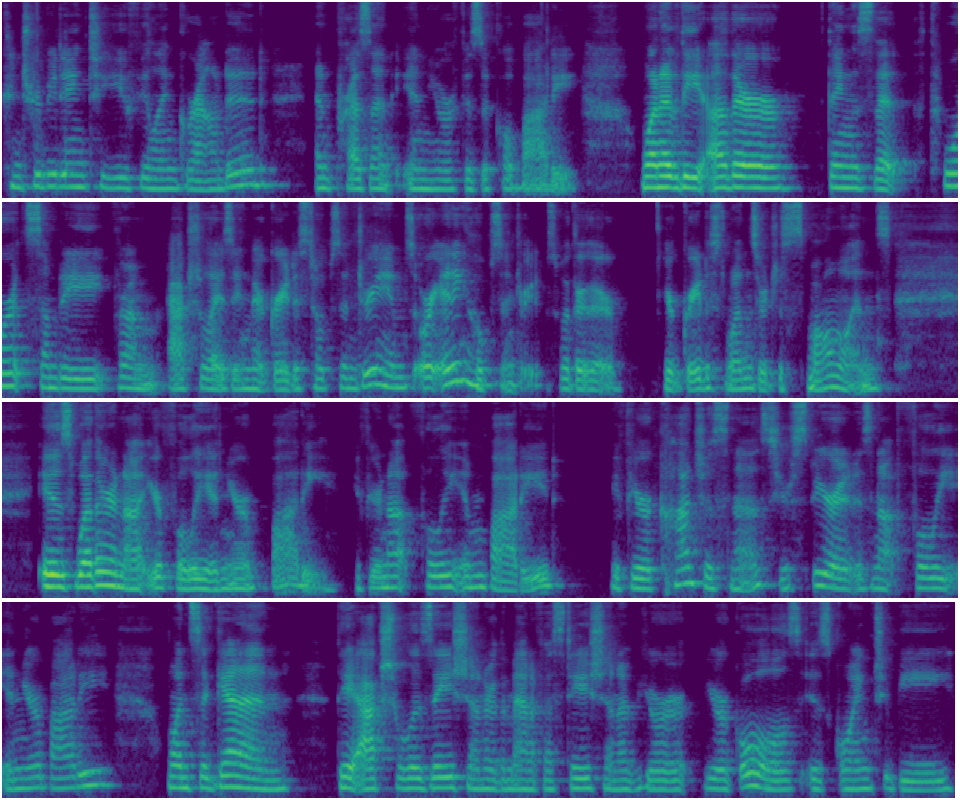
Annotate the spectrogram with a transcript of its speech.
contributing to you feeling grounded and present in your physical body. One of the other things that thwarts somebody from actualizing their greatest hopes and dreams or any hopes and dreams, whether they're your greatest ones or just small ones, is whether or not you're fully in your body. If you're not fully embodied, if your consciousness, your spirit is not fully in your body, once again, the actualization or the manifestation of your, your goals is going to be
